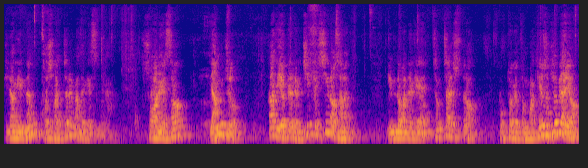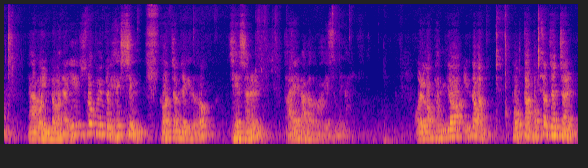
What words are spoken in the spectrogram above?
균형 있는 도시 발전을 만들겠습니다. 수원에서 양주까지 연결되는 지택 신호선은 인도원역에 정차할 수 있도록 국토교통과 계속 협의하여 향후 인도원역이 수도권 교통의 핵심 거점역이 되도록 최선을 다해 나가도록 하겠습니다. 올고 판교 인도원 동탄 복선 전철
